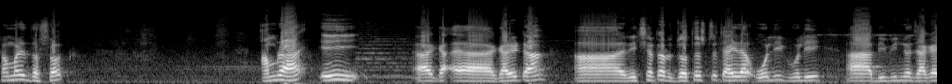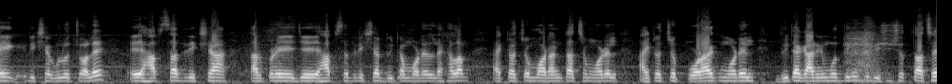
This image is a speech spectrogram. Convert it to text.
সম্মানিত দর্শক আমরা এই গাড়িটা রিক্সাটার যথেষ্ট চাহিদা অলি আহ, বিভিন্ন জায়গায় রিক্সাগুলো চলে। এই হাফসাদ রিক্সা তারপরে এই যে হাফসাদ রিক্সার দুইটা মডেল দেখালাম। একটা হচ্ছে মডার্ন টাচ মডেল একটা হচ্ছে পরাগ মডেল দুইটা গাড়ির মধ্যে কিন্তু বিশেষত্ব আছে।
